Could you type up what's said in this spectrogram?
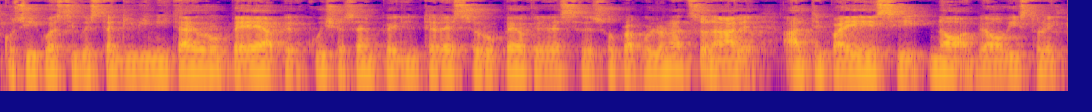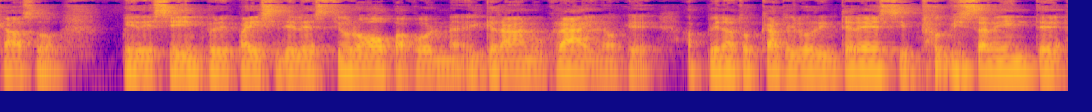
così quasi questa divinità europea per cui c'è sempre l'interesse europeo che deve essere sopra quello nazionale, altri paesi no, abbiamo visto nel caso per esempio dei paesi dell'est Europa con il grano ucraino che appena toccato i loro interessi improvvisamente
